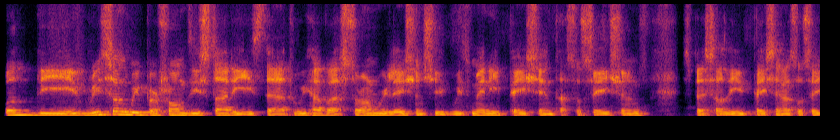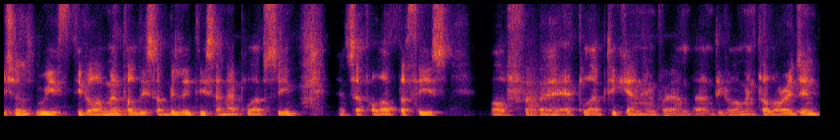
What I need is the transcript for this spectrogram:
Well, the reason we perform this study is that we have a strong relationship with many patient associations, especially patient associations with developmental disabilities and epilepsy, encephalopathies of uh, epileptic and, and, and, developmental origin.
